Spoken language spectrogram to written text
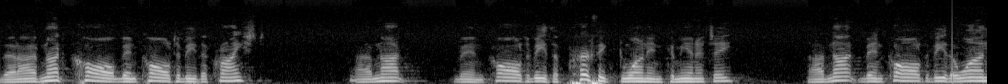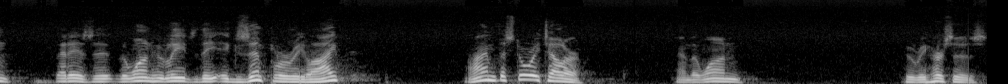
that I have not called, been called to be the Christ. I have not been called to be the perfect one in community. I've not been called to be the one that is the, the one who leads the exemplary life. I'm the storyteller and the one who rehearses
